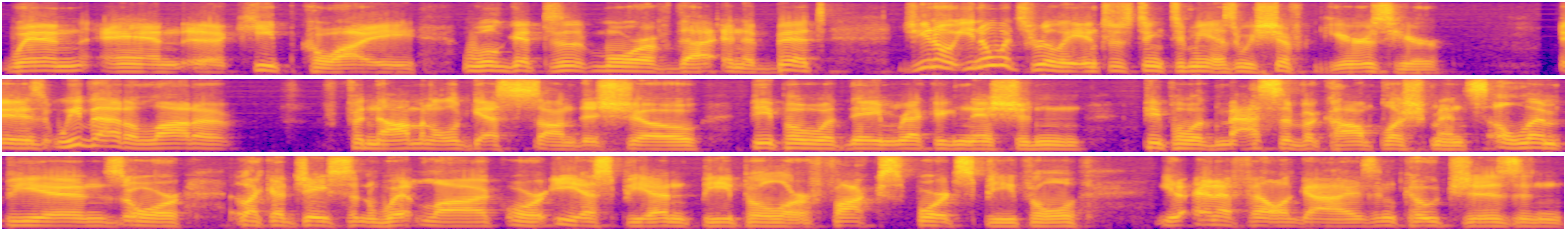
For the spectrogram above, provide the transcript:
win and uh, keep Kawhi. We'll get to more of that in a bit. Gino, you know what's really interesting to me as we shift gears here is we've had a lot of phenomenal guests on this show, people with name recognition, people with massive accomplishments, Olympians, or like a Jason Whitlock, or ESPN people, or Fox Sports people, you know, NFL guys and coaches, and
